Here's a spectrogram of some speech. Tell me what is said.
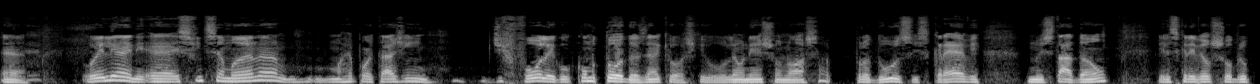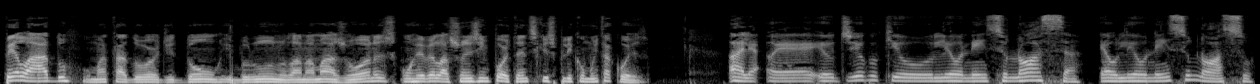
É. Ô Eliane, é, esse fim de semana, uma reportagem de fôlego, como todas, né, que eu acho que o Leonencio Nossa produz, escreve no Estadão. Ele escreveu sobre o Pelado, o matador de Dom e Bruno lá no Amazonas, com revelações importantes que explicam muita coisa. Olha, é, eu digo que o Leonêncio Nossa é o Leonêncio Nosso,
